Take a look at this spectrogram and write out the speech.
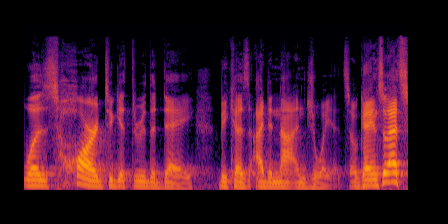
was hard to get through the day because I did not enjoy it. Okay, and so that's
